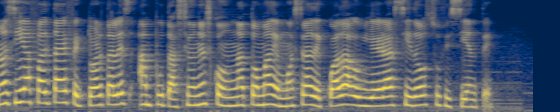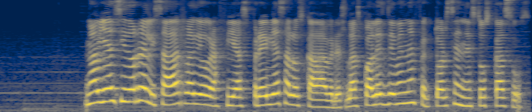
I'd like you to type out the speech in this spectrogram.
No hacía falta efectuar tales amputaciones con una toma de muestra adecuada hubiera sido suficiente. No habían sido realizadas radiografías previas a los cadáveres, las cuales deben efectuarse en estos casos.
